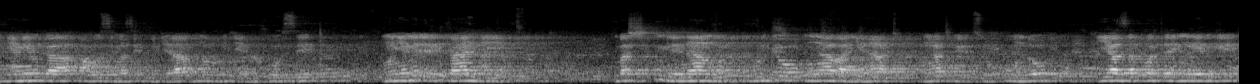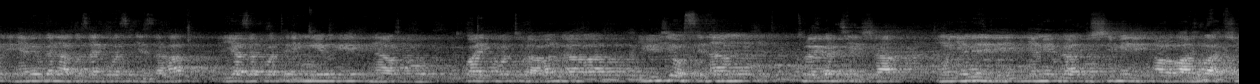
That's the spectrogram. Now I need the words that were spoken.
inyamibwa aho zimaze kugera muri uru rugendo rwose. Munyemerere kandi mbashimire namwe uburyo mwabanye natwe mwatweretse urukundo. Iyo aza kuba atari mwebwe inyamibwa ntabwo zari kuba zigeze aha. Iyo aza kuba atari mwebwe ntabwo twari kuba turi aba ngaba. Ibi byose namwe turabibakesha. Munyemerere inyamibwa dushimire aba bantu bacu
